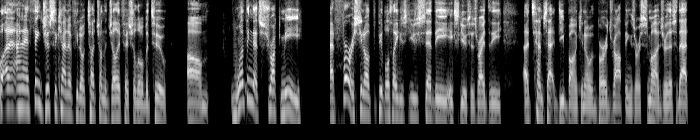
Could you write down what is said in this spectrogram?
Well, and, I think just to kind of, you know, touch on the jellyfish a little bit too. Um, one thing that struck me at first, you know, people like you said the excuses, right? The attempts at debunk, you know, bird droppings or smudge or this or that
